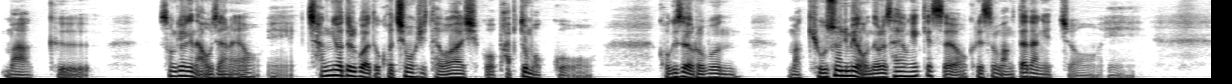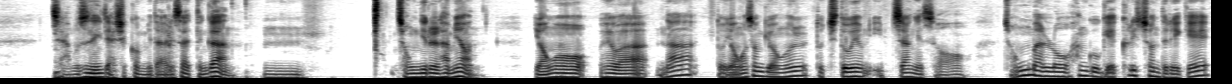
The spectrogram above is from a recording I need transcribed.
막 그 성경에 나오잖아요. 예, 창녀들과도 거침없이 대화하시고 밥도 먹고 거기서 여러분 막 교수님의 언어를 사용했겠어요. 그래서 왕따 당했죠. 예. 자, 무슨 얘기인지 아실 겁니다. 그래서 하여튼간, 음, 정리를 하면, 영어회화나 또 영어 성경을 또 지도회 입장에서 정말로 한국의 크리스천들에게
